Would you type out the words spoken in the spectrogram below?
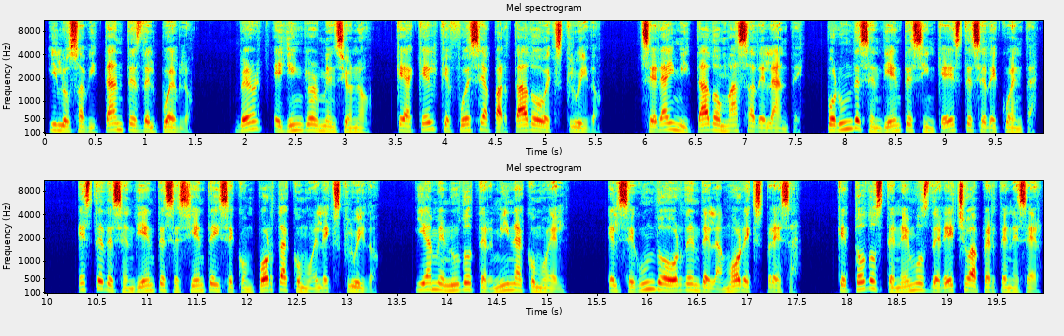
Y los habitantes del pueblo. Bert Ellinger mencionó, que aquel que fuese apartado o excluido, será imitado más adelante, por un descendiente sin que éste se dé cuenta. Este descendiente se siente y se comporta como el excluido, y a menudo termina como él. El segundo orden del amor expresa, que todos tenemos derecho a pertenecer,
